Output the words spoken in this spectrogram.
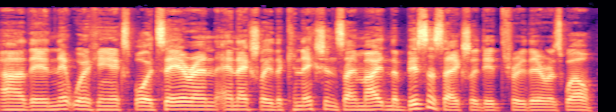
uh, their networking exploits there, and, and actually the connections they made and the business they actually did through there as well.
